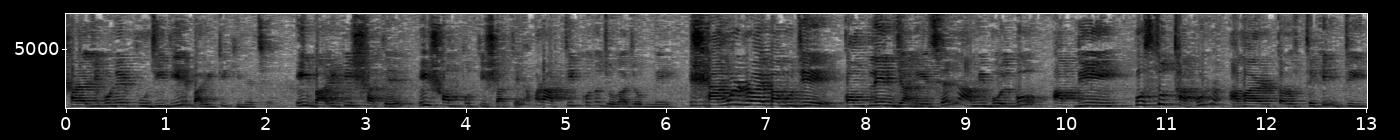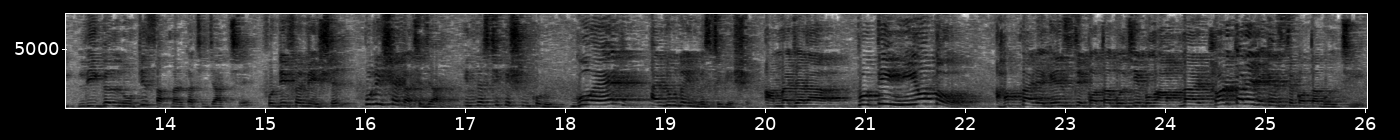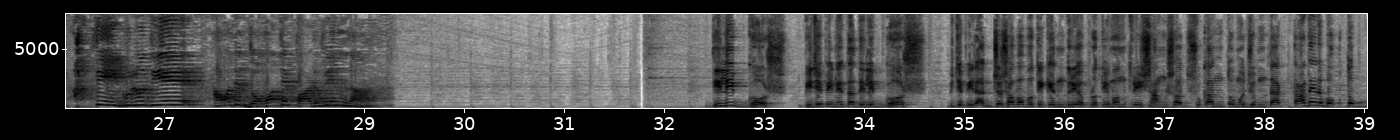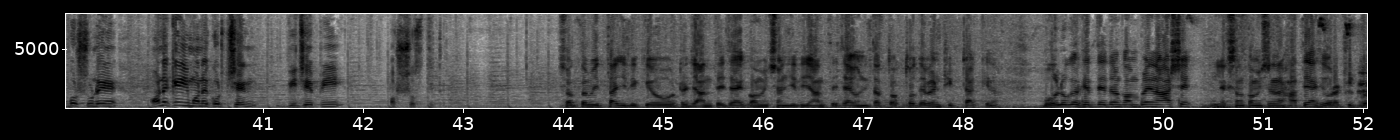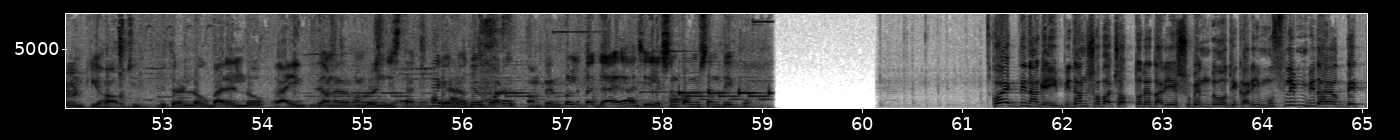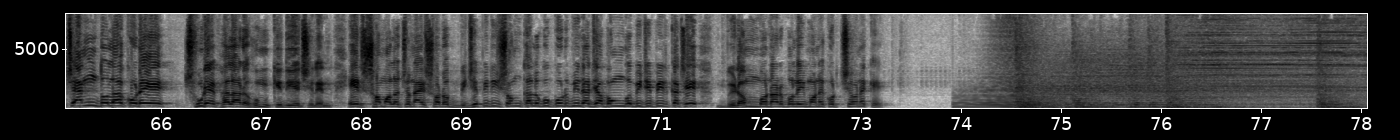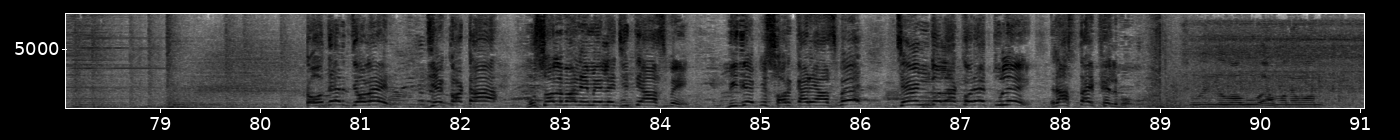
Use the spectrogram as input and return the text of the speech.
সারা জীবনের পুঁজি দিয়ে বাড়িটি কিনেছে। এই বাড়িটির সাথে, এই সম্পত্তির সাথে আমার আর্থিক কোনো যোগাযোগ নেই। শ্যামল রয় বাবু যে কমপ্লেন জানিয়েছেন, আমি বলব আপনি প্রস্তুত থাকুন। আমার তরফ থেকে একটি লিগ্যাল নোটিশ আপনার কাছে যাচ্ছে ফর ডিফামেশন পুলিশের কাছে যান। ইনভেস্টিগেশন করুন। Go ahead and do the investigation আমরা যারা প্রতিনিয়ত আপনার এগেনস্টে কথা বলছি এবং আপনার সরকারের এগেনস্টে কথা বলছি, আপনি এগুলো দিয়ে আমাদের দমাতে পারবেন না। দিলীপ ঘোষ, বিজেপি নেতা দিলীপ ঘোষ, বিজেপি রাজ্য সভাপতি কেন্দ্রীয় প্রতিমন্ত্রী সাংসদ সুকান্ত মজুমদার, তাদের বক্তব্য শুনে অনেকেই মনে করছেন বিজেপি অস্বস্তিতে। সত্য মিথ্যা যদি কেউ ওটা জানতে চায়, কমিশন যদি জানতে চায়, উনি তার তথ্য দেবেন ঠিকঠাক কিনা। বহু লোকের ক্ষেত্রে কমপ্লেন আসে ইলেকশন কমিশনের হাতে আছে ওরা ঠিক করবেন কি হওয়া উচিত। ভিতরের লোক, বাইরের লোক, রাজনীতিতে অনেক রকম রঞ্জিস থাকে। কেউ না কেউ করে কমপ্লেন করলে তার জায়গা আছে ইলেকশন কমিশন দেখবে। কয়েকদিন আগেই বিধানসভা চত্বরে দাঁড়িয়ে শুভেন্দু অধিকারী মুসলিম বিধায়কদের চ্যাংদোলা করে ছুঁড়ে ফেলার হুমকি দিয়েছিলেন। এর সমালোচনায় সরব বিজেপিরই সংখ্যালঘু কর্মীরা যা বঙ্গ বিজেপির কাছে বিড়ম্বনার বলেই মনে করছে অনেকে। ওদের জলের যে কটা মুসলমান এমএলএ জিতে আসবে বিজেপি সরকারে আসবে চ্যাংদোলা করে তুলে রাস্তায় ফেলব। শুভেন্দুবাবু এমন এমন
